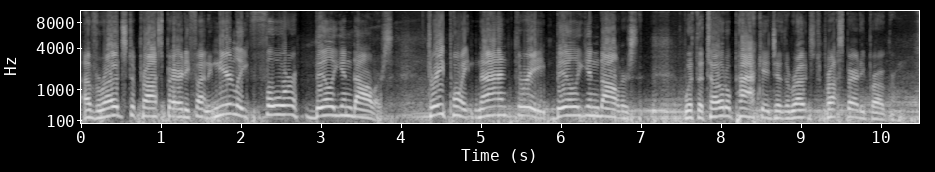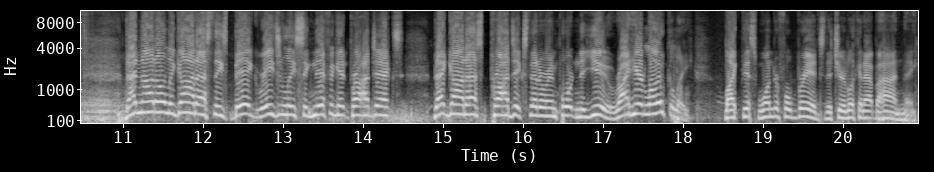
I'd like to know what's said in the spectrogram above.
of Roads to Prosperity funding. Nearly $4 billion. $3.93 billion with the total package of the Roads to Prosperity program. That not only got us these big regionally significant projects, that got us projects that are important to you right here locally, like this wonderful bridge that you're looking at behind me.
